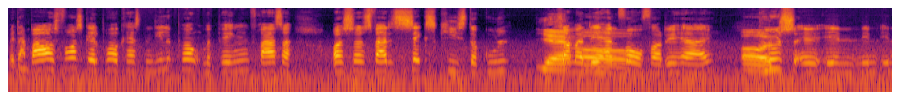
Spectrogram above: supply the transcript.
Men der er bare også forskel på at kaste en lille punkt med penge fra sig, og så sværte seks kister guld, Ja, som er det, og- han får for det her, ikke? Og- Plus øh, en, en, en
